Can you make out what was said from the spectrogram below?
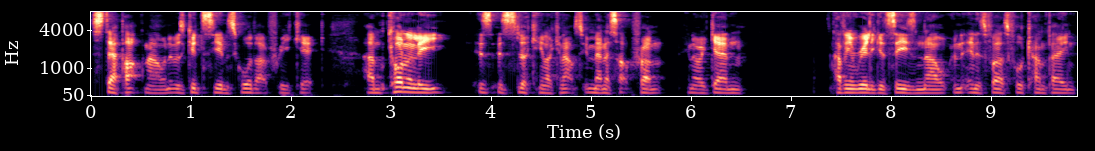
step up now. And it was good to see him score that free kick. Um, Connolly is, is looking like an absolute menace up front you know, again, having a really good season now in, in his first full campaign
